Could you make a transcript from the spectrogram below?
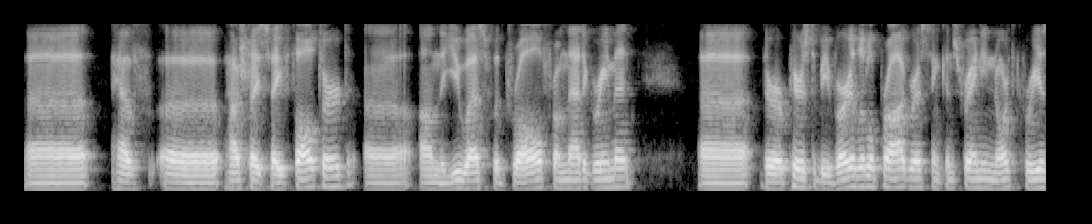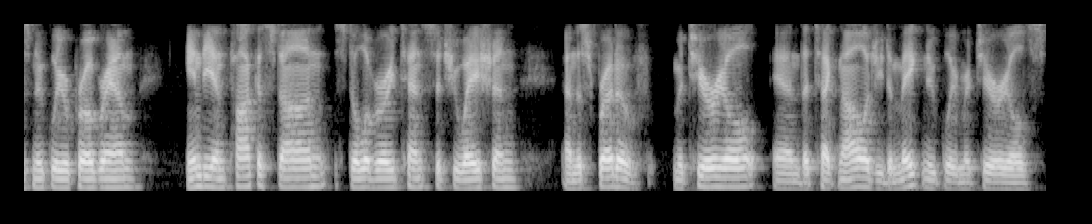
uh, have, uh, how should I say, faltered uh, on the U.S. withdrawal from that agreement. Uh, there appears to be very little progress in constraining North Korea's nuclear program. India and Pakistan, still a very tense situation. And the spread of material and the technology to make nuclear materials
